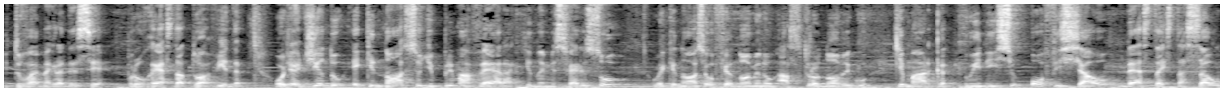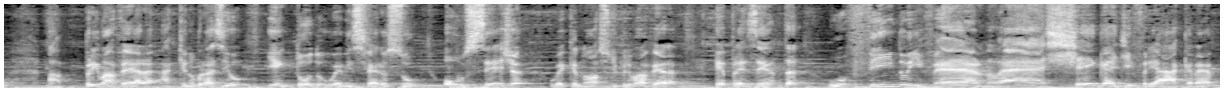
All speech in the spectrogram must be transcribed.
e tu vai me agradecer pro resto da tua vida. Hoje é dia do equinócio de primavera aqui no hemisfério sul o equinócio é o fenômeno astronômico que marca o início oficial desta estação, a primavera aqui no Brasil e em todo o hemisfério sul. Ou seja, o equinócio de primavera representa o fim do inverno. É, chega de friaca, né?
